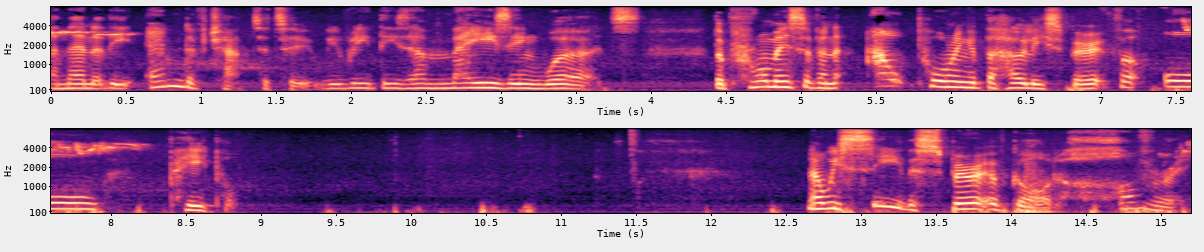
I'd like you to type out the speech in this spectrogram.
And then at the end of chapter 2, we read these amazing words the promise of an outpouring of the Holy Spirit for all people. Now we see the Spirit of God hovering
